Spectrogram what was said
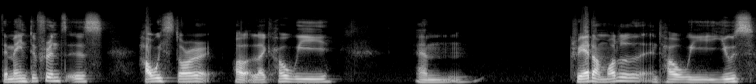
The main difference is how we store or like how we um, create our model and how we use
